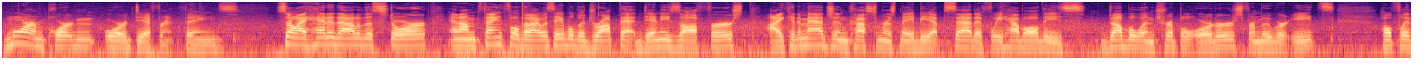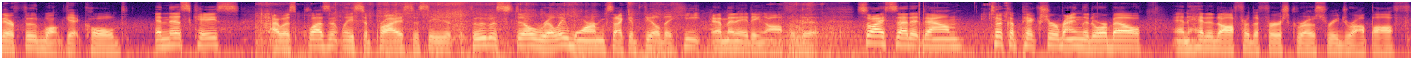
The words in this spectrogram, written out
more important or different things. So I headed out of the store and I'm thankful that I was able to drop that Denny's off first. I can imagine customers may be upset if we have all these double and triple orders from Uber Eats. Hopefully their food won't get cold. In this case, I was pleasantly surprised to see that the food was still really warm because I could feel the heat emanating off of it. So I set it down, took a picture, rang the doorbell, and headed off for the first grocery drop-off.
